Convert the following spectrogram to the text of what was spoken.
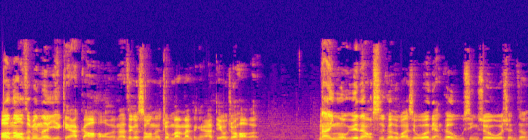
好，那我这边呢也给他搞好了，那这个时候呢就慢慢的给他丢就好了。那因为我月亮有四颗的关系，我有两颗五星，所以我选择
